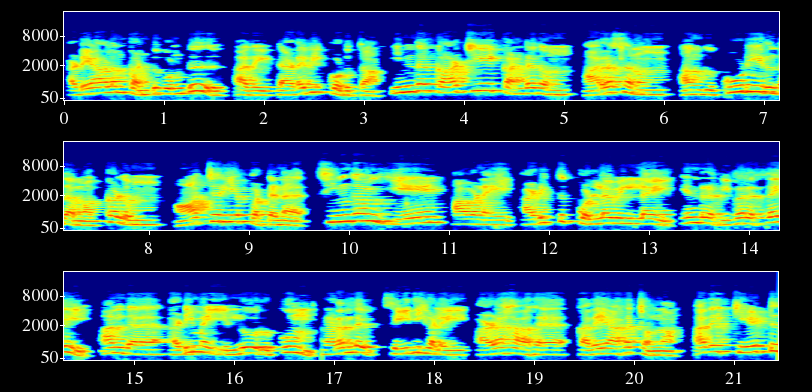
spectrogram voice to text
அடையாளம் கண்டுகொண்டு அதை தடவி கொடுத்தான். இந்த காட்சியை கண்டதும் அரசனும் அங்கு கூடியிருந்த மக்களும் um, ஆச்சரியப்பட்டனர். சிங்கம் ஏன் அவனை அடித்துக் கொள்ளவில்லை என்ற விவரத்தை அந்த அடிமை எல்லோருக்கும் நடந்த செய்திகளை அழகாக கதையாக சொன்னான். அதை கேட்டு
